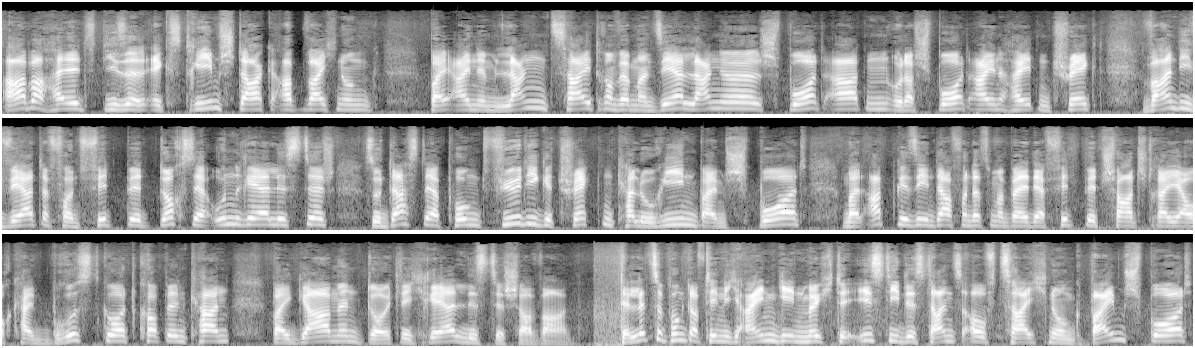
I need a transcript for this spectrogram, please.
Aber halt diese extrem starke Abweichung bei einem langen Zeitraum, wenn man sehr lange Sportarten oder Sporteinheiten trackt, waren die Werte von Fitbit doch sehr unrealistisch, sodass der Punkt für die getrackten Kalorien beim Sport, mal abgesehen davon, dass man bei der Fitbit Charge 3 ja auch kein Brustgurt koppeln kann, bei Garmin deutlich realistischer waren. Der letzte Punkt, auf den ich eingehen möchte, ist die Distanzaufzeichnung beim Sport.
